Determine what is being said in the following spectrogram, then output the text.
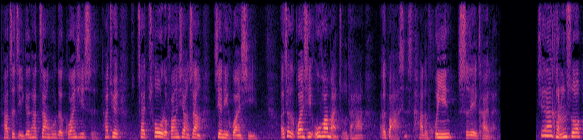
她自己跟她丈夫的关系时，她却在错误的方向上建立关系，而这个关系无法满足她，而把她的婚姻撕裂开来。”现在可能说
